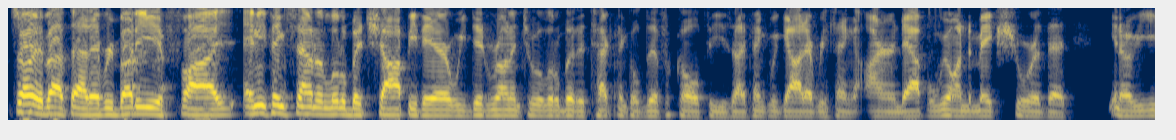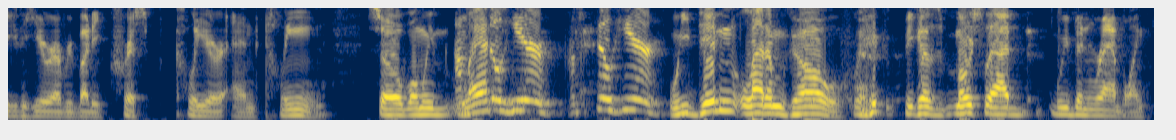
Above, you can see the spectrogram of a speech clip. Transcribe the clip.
Sorry about that, everybody. If uh, anything sounded a little bit choppy there, we did run into a little bit of technical difficulties. I think we got everything ironed out, but we wanted to make sure that you know you could hear everybody crisp, clear, and clean. So when we I'm last still here. I'm still here. we didn't let him go because mostly I we've been rambling,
